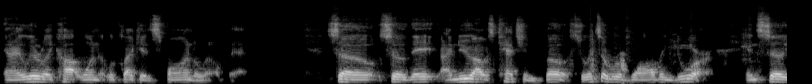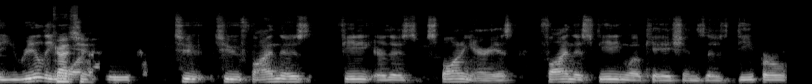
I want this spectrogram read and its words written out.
and I literally caught one that looked like it spawned a little bit. So so they I knew I was catching both. So it's a revolving door. And so you really gotcha. want to, to to find those feeding or those spawning areas, find those feeding locations, those deeper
